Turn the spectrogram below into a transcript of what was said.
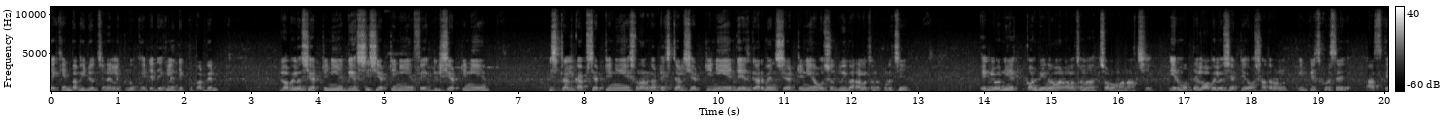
দেখেন বা ভিডিও চ্যানেলগুলো ঘেটে দেখলে দেখতে পারবেন। লবেলো শেয়ারটি নিয়ে বিএসসি শেয়ারটি নিয়ে ফেকডিল শেয়ারটি নিয়ে স্টাইল কাপ শেয়ারটি নিয়ে, সোনারগাঁ টেক্সটাইল শেয়ারটি নিয়ে দেশ গার্মেন্টস শেয়ারটি নিয়ে অবশ্য দুইবার আলোচনা করেছি। এগুলো নিয়ে কন্টিনিউ আমার আলোচনা চলমান আছে। এর মধ্যে লবেলো শেয়ারটি অসাধারণ ইনক্রিজ করেছে। আজকে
